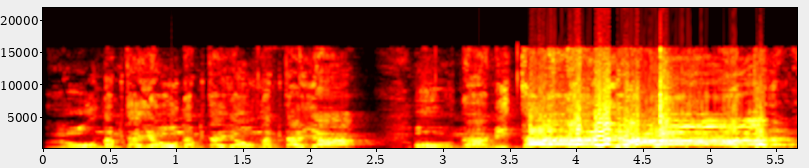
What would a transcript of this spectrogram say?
うわ女みたいや女みたいや女みたいや。女みたいや。あんただよ。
